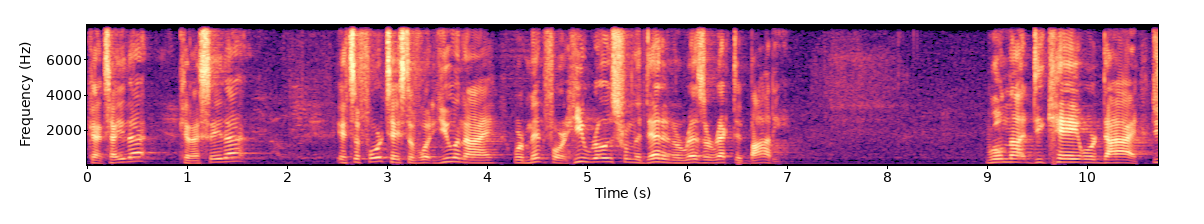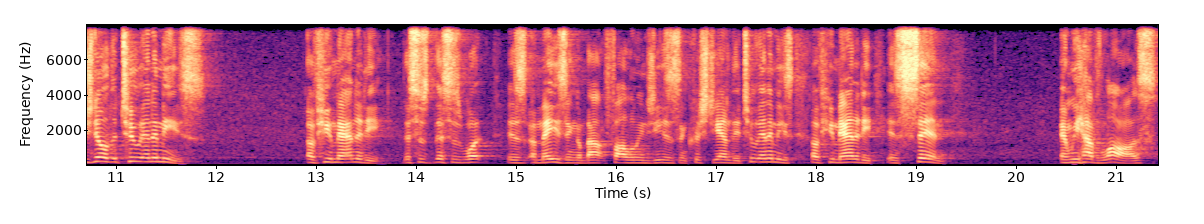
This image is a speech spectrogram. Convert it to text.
Can I tell you that? Can I say that? It's a foretaste of what you and I were meant for. He rose from the dead in a resurrected body. Will not decay or die. Did you know the two enemies of humanity? This is, this is what is amazing about following Jesus and Christianity. Two enemies of humanity is sin. And we have laws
